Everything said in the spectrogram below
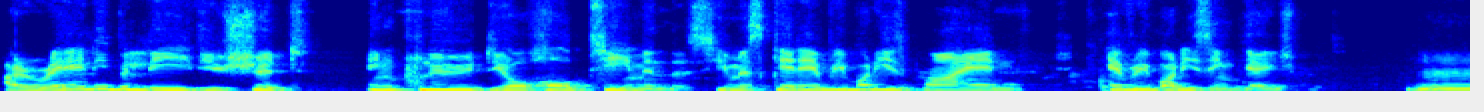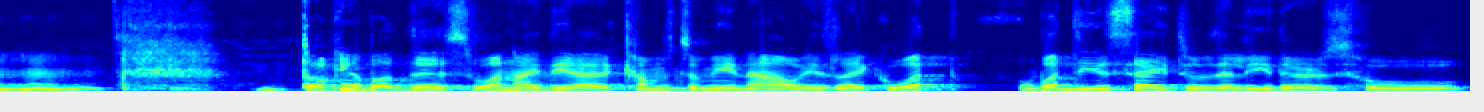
I really believe you should include your whole team in this. You must get everybody's buy-in, everybody's engagement. Mm-hmm. Talking about this, one idea comes to me now is like, what what do you say to the leaders who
